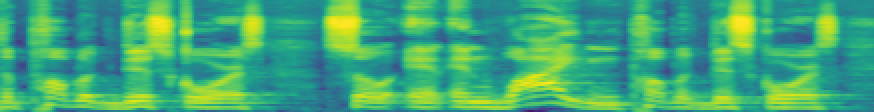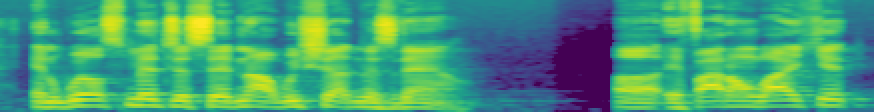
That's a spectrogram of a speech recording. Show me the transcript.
the public discourse so and, and widen public discourse. And Will Smith just said, "No, we shutting this down. Uh, if I don't like it,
